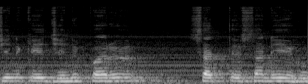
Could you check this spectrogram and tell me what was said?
जिनके, जिन पर सत्य सनेहु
